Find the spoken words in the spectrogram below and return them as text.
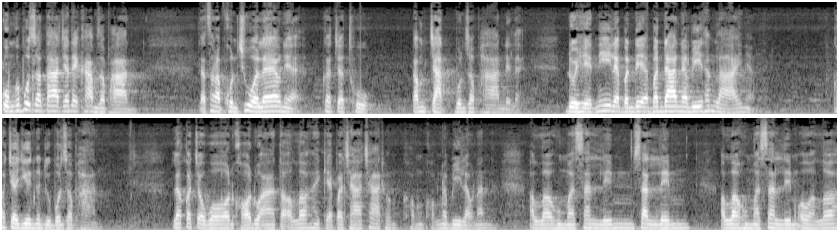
กลุ่มของพุทธศาสนาจะได้ข้ามสะพาน แต่สำหรับคนชั่วแล้วเนี่ยก็จะถูกกำจัดบนสะพานนี่แหละโดยเหตุนี้แหละบรรดาบรรดานาบีทั้งหลายเนี่ยก็จะยืนกันอยู่บนสะพาน แล้วก็จะวอนขอดุอาต่ออัลลอฮ์ให้แก่ประชาชาติของของของนบีเหล่านั้นاللهم سلم سلم اللهم سلم โอ้อัลลอฮ์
